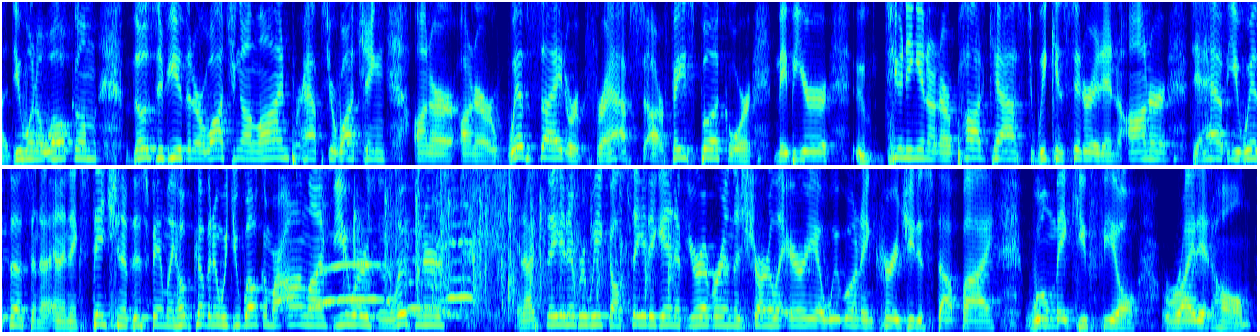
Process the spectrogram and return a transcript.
I do want to welcome those of you that are watching online. Perhaps you're watching on our on our website or perhaps our Facebook or maybe you're tuning in on our podcast. We consider it an honor to have you with us and, a, and an extension of this family. Hope Covenant, would you welcome our online viewers and listeners? And I say it every week, I'll say it again. If you're ever in the Charlotte area, we want to encourage you to stop by. We'll make you feel right at home.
